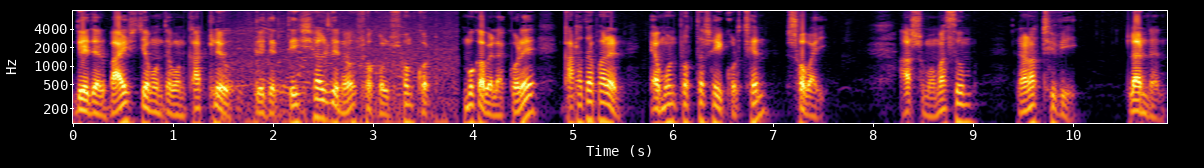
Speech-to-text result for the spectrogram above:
দুই হাজার বাইশ যেমন তেমন কাটলেও দুই হাজার তেইশ সাল যেন সকল সংকট মোকাবেলা করে কাটাতে পারেন এমন প্রত্যাশাই করছেন সবাই। আসমা মাসুম Rana TV, London.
